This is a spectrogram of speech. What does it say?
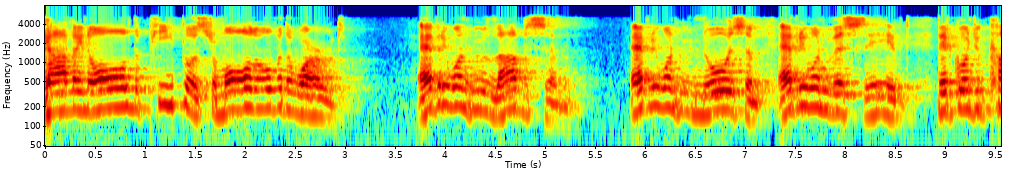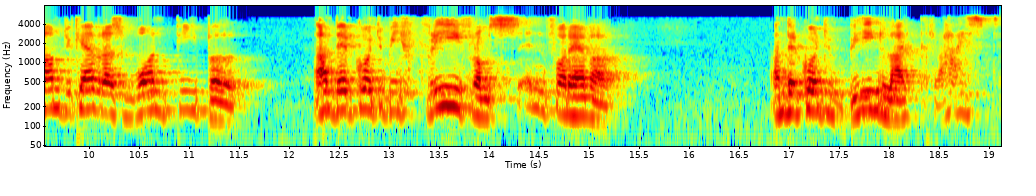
gathering all the peoples from all over the world, everyone who loves him, everyone who knows him, everyone who is saved. They're going to come together as one people, and they're going to be free from sin forever. And they're going to be like Christ.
